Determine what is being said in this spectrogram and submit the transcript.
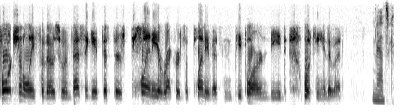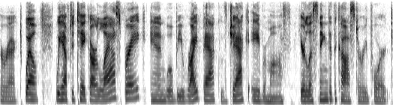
fortunately for those who investigate this, there's plenty of records of plenty of it, and people are indeed looking into it. That's correct. Well, we have to take our last break, and we'll be right back with Jack Abramoff. You're listening to the Costa Report.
